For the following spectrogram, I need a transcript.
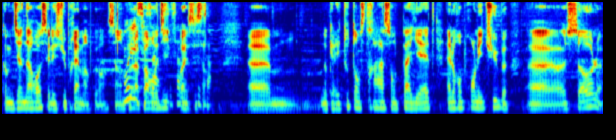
comme Diana Ross et les Suprêmes un peu. hein. C'est un Oui, peu la ça, parodie. ça, ouais, c'est ça. ça. Euh, donc elle est toute en strass, en paillettes. Elle reprend les tubes euh, soul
